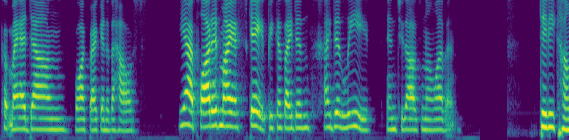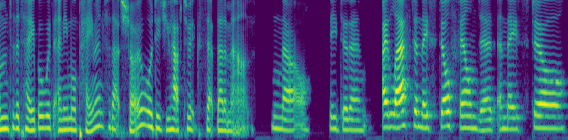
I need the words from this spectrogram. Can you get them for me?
put my head down, walked back into the house. Yeah, I plotted my escape because I didn't. I did leave in 2011. Did he come to the table with any more payment for that show or did you have to accept that amount? No, he didn't. I left and they still filmed it and they still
